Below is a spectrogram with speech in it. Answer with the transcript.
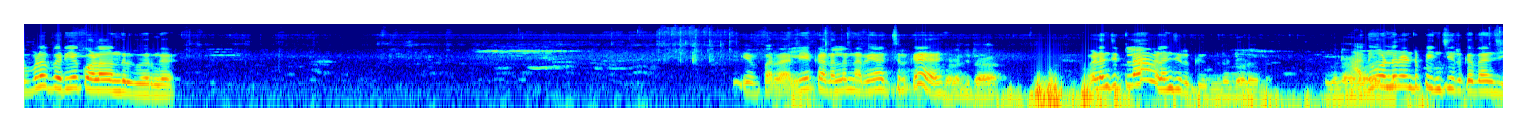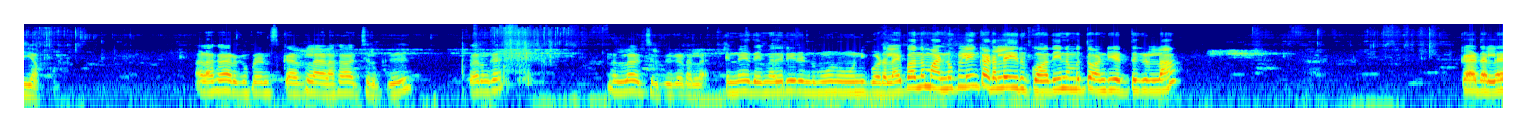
எவ்வளோ பெரிய குலை வந்திருக்கு பாருங்க. பரவாயில்லையே கடலை நிறையா வச்சுருக்க. விளைஞ்சிட்டுலாம் விளைஞ்சிருக்கு. அது ஒன்று ரெண்டு பிஞ்சு இருக்க தான் செய்யும். அழகாக இருக்குது ஃப்ரெண்ட்ஸ் கடலை அழகாக வச்சுருக்கு. பாருங்க. நல்லா வச்சுருக்கு கடலை. இன்னும் இதே மாதிரி ரெண்டு மூணு ஊனி போடலாம். இப்போ அந்த மண்ணுக்குள்ளேயும் கடலை இருக்கும். அதையும் நம்ம தோண்டி எடுத்துக்கிடலாம் கடலை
